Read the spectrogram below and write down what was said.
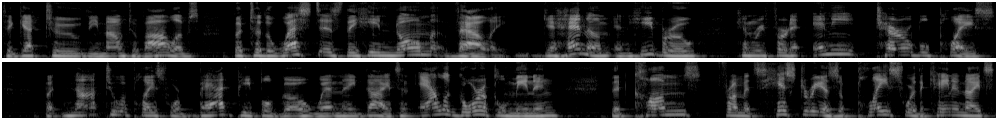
to get to the Mount of Olives. But to the west is the Hinnom Valley. Gehenna in Hebrew can refer to any terrible place, but not to a place where bad people go when they die. It's an allegorical meaning that comes from its history as a place where the Canaanites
